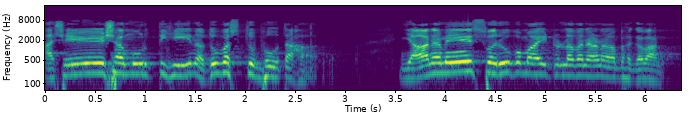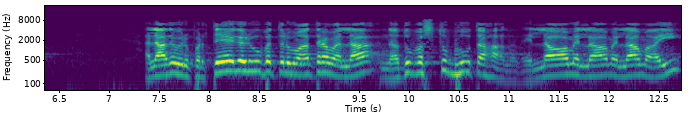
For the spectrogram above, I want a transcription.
അശേഷമൂർത്തി നതുവസ്തുഭൂത ജ്ഞാനമേ സ്വരൂപമായിട്ടുള്ളവനാണ് ആ ഭഗവാൻ. അല്ലാതെ ഒരു പ്രത്യേക രൂപത്തിൽ മാത്രമല്ല നതുവസ്തുഭൂത എല്ലാം എല്ലാം എല്ലാമായി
